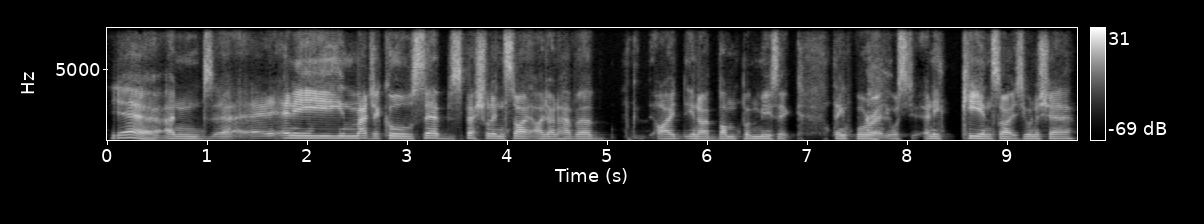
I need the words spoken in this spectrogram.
Yeah, and uh, any magical Seb special insight? I don't have a, I you know bumper music thing for it. Any key insights you want to share?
